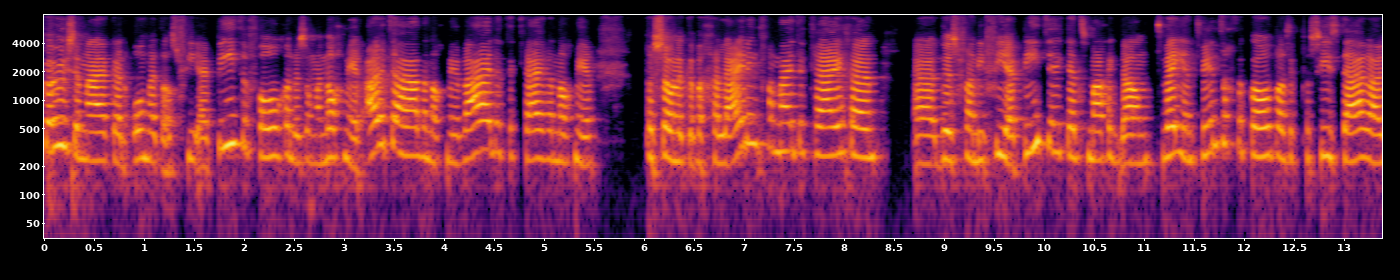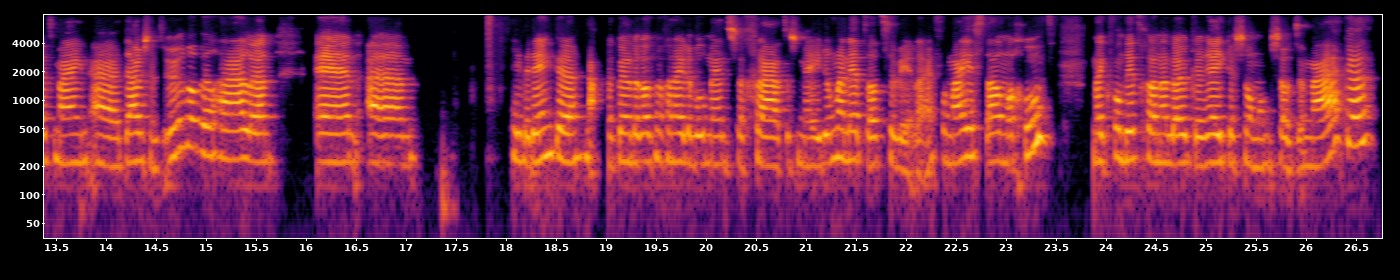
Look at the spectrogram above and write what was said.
keuze maken om het als VIP te volgen, dus om er nog meer uit te halen, nog meer waarde te krijgen, nog meer persoonlijke begeleiding van mij te krijgen. Uh, dus van die VIP-tickets mag ik dan 22 verkopen als ik precies daaruit mijn uh, eh, 1000 euro wil halen. En uh, even denken, nou, dan kunnen er ook nog een heleboel mensen gratis meedoen, maar net wat ze willen. En voor mij is het allemaal goed, maar ik vond dit gewoon een leuke rekensom om zo te maken.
